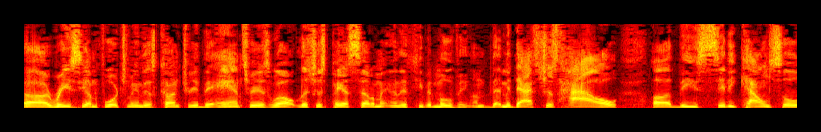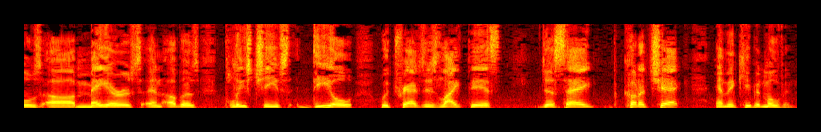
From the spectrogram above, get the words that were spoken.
uh, Reecie, unfortunately, in this country, the answer is, well, let's just pay a settlement and let's keep it moving. Um, I mean, that's just how uh, these city councils, uh, mayors, and others, police chiefs deal with tragedies like this. Just say, cut a check and then keep it moving.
